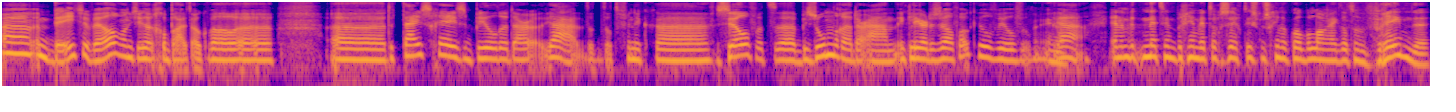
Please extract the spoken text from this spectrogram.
Uh, een beetje wel, want je gebruikt ook wel uh, uh, de tijdsgeestbeelden. Daar, ja, dat, dat vind ik zelf het bijzondere daaraan. Ik leerde zelf ook heel veel. Ja. ja. En net in het begin werd er gezegd... het is misschien ook wel belangrijk dat een vreemde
